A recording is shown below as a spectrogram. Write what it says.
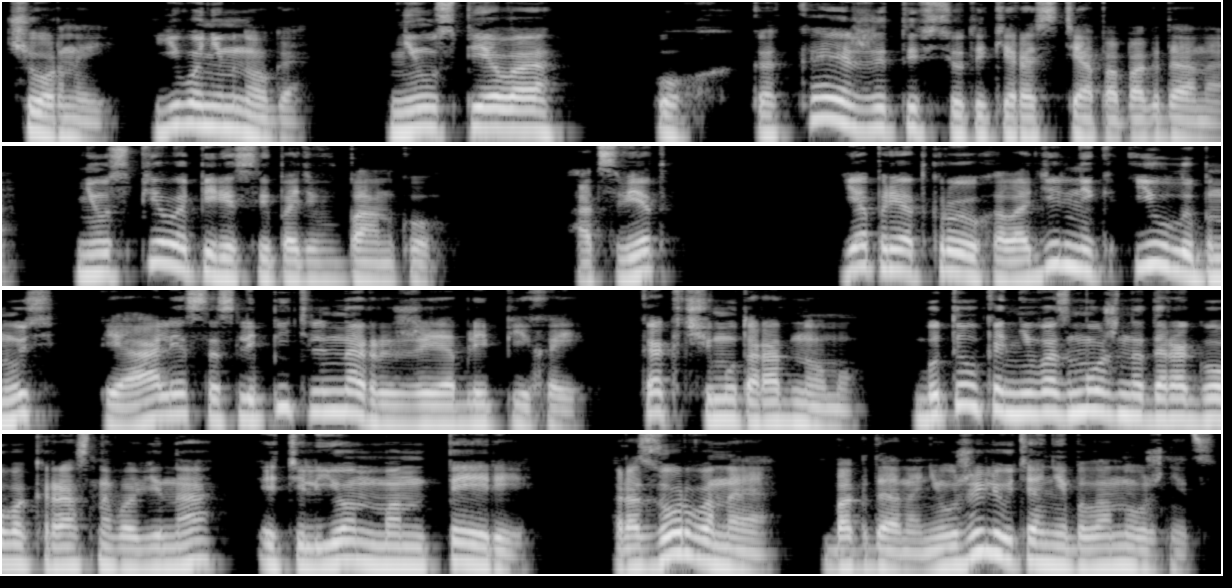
Черный, его немного. Не успела... Ох, какая же ты все-таки растяпа, Богдана. Не успела пересыпать в банку. А цвет? Я приоткрою холодильник и улыбнусь пиале со слепительно-рыжей облепихой, как к чему-то родному. Бутылка невозможно дорогого красного вина Этильон Монтери. Разорванная. Богдана, неужели у тебя не было ножниц?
